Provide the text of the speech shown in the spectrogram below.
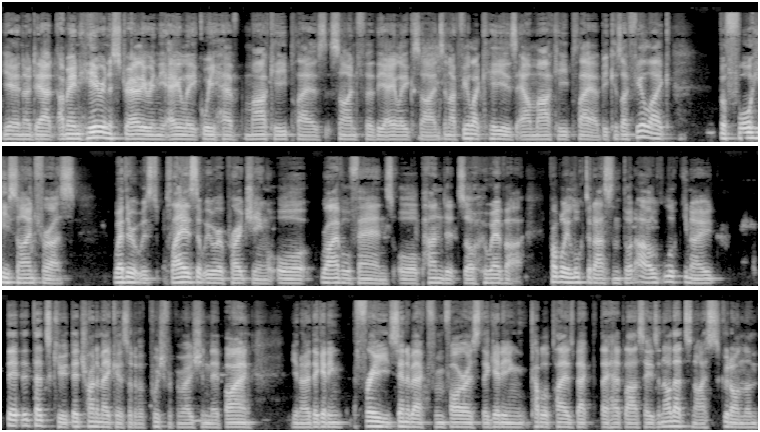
Yeah, no doubt. I mean, here in Australia in the A League, we have marquee players that signed for the A League sides, and I feel like he is our marquee player because I feel like before he signed for us, whether it was players that we were approaching or rival fans or pundits or whoever, probably looked at us and thought, "Oh, look, you know, that's cute. They're trying to make a sort of a push for promotion. They're buying." You know, they're getting a free centre back from Forest. They're getting a couple of players back that they had last season. Oh, that's nice. Good on them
